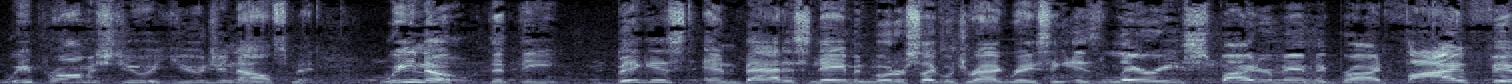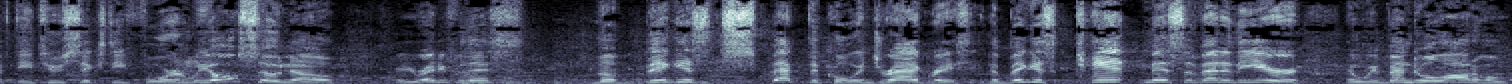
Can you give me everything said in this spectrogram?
we promised you a huge announcement. We know that the biggest and baddest name in motorcycle drag racing is Larry Spider-Man McBride, 550, 264. And we also know, are you ready for this? The biggest spectacle in drag racing, the biggest can't miss event of the year. And we've been to a lot of them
